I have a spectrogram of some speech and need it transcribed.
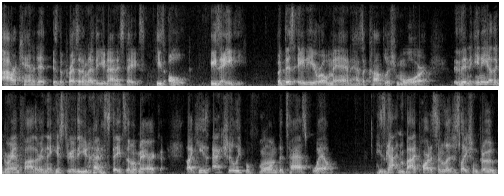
our candidate is the president of the United States. He's old. He's 80. But this 80-year-old man has accomplished more than any other grandfather in the history of the United States of America. Like he's actually performed the task well. He's gotten bipartisan legislation through,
